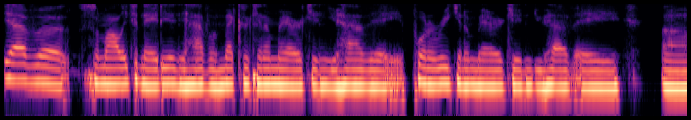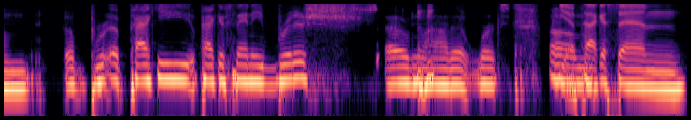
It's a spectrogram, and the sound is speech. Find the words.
you have a Somali Canadian, you have a Mexican American, you have a Puerto Rican American, you have a um a, Br- a Paki Pakistani British. I don't know how that works. Um, yeah, Pakistan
